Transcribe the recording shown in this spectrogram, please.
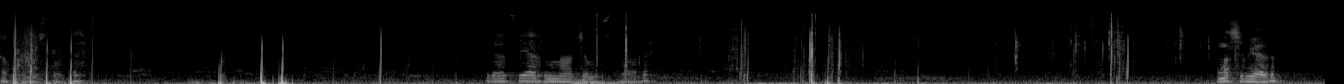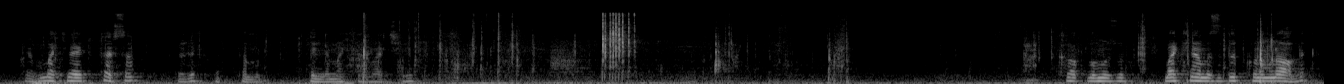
Kablomuz burada. Biraz yardımını alacağım Mustafa abi. Nasıl bir yardım? Ya bu makineyi tutarsam böyle tamam. Ben de makinemi açayım. Kablomuzu, makinamızı dıt konumuna aldık.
